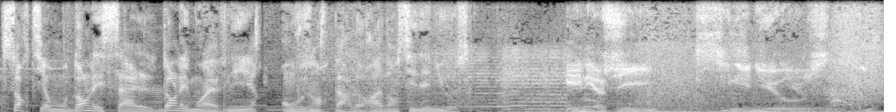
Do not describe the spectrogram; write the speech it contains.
sortiront dans les salles dans les mois à venir. On vous en reparlera dans Ciné News. Énergie. Ciné News.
